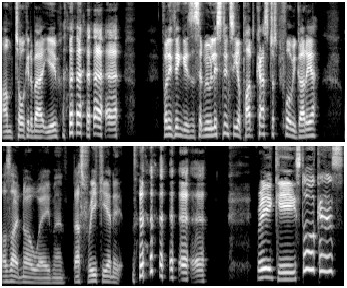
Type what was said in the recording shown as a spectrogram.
I'm talking about you. Funny thing is, I said we were listening to your podcast just before we got here I was like, no way, man. That's freaky, isn't it? freaky stalkers.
